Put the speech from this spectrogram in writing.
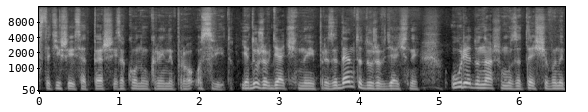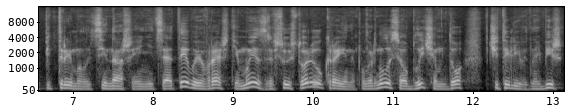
статті 61 закону України про освіту. Я дуже вдячний президенту, дуже вдячний уряду нашому за те, що вони підтримали ці наші ініціативи. І врешті ми за всю історію України повернулися обличчям до вчителів найбільш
